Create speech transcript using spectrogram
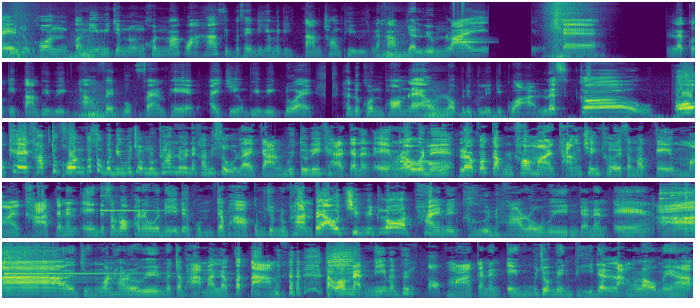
ฮ้ยทุกคนตอนนี้มีจำนวนคนมากกว่า 50%ที่ยังไม่ติดตามช่องพีวิกนะครับ อย่าลืมไลค์ แชร์ และกดติดตามพี่วิกทั้ง Facebook Fanpage IG ของพี่วิกด้วย ถ้าทุกคนพร้อมแล้วเราไปดูกันเลยดีกว่า let's go โอเคครับทุกคนก็สวัสดีผู้ชมทุกท่านด้วยนะครับที่สู่รายการ Victory Cat กันนั่นเอง แล้ววันนี้เราก็กลับกันเข้ามาครั้งเช่นเคยสำหรับเกม Minecraft กันนั่นเองเดี๋ยวสำหรับภายในวันนี้เดี๋ยวผมจะพาคุณผู้ชมทุกท่าน ไปเอาชีวิตรอดภายในคืนฮาโลวีนกันนั่นเองอ่าถึงวันฮาโลวีนมันจะผ่านมาแล้วก็ตาม แต่ว่าแมปนี้มันเพิ่งออกมากันนั่นเองคุณผู้ชมเห็นผีด้านหลังเราไหมฮะ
